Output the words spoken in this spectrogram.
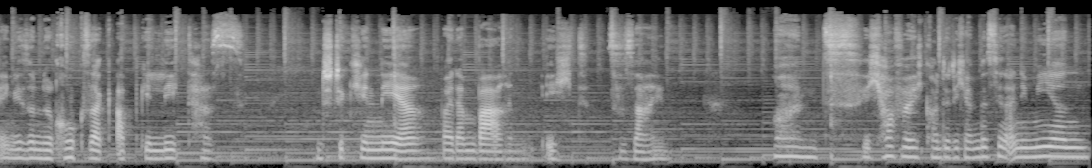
irgendwie so einen Rucksack abgelegt hast, ein Stückchen näher bei deinem wahren Ich zu sein. Und ich hoffe, ich konnte dich ein bisschen animieren,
